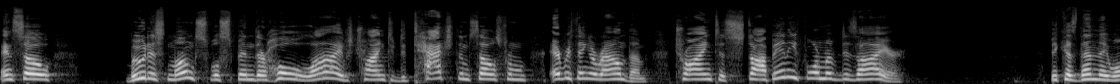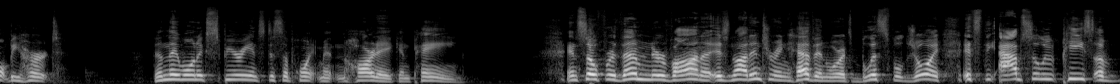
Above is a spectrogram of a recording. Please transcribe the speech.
And so, Buddhist monks will spend their whole lives trying to detach themselves from everything around them, trying to stop any form of desire, because then they won't be hurt. Then they won't experience disappointment and heartache and pain. And so for them, nirvana is not entering heaven where it's blissful joy, it's the absolute peace of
